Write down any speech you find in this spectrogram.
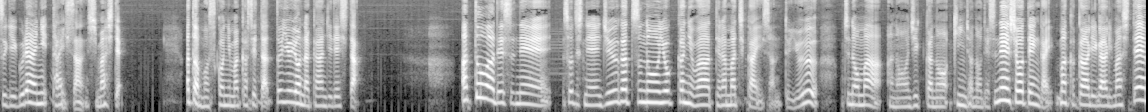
過ぎぐらいに退散しまして。あとは息子に任せたというような感じでした。あとはですねそうですね10月の4日には寺町会さんといううちの,、まあ、あの実家の近所のですね商店街、まあ、関わりがありまして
